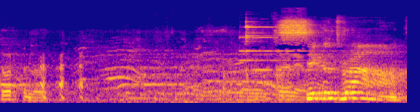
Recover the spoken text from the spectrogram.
Dorpelo. Second round.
